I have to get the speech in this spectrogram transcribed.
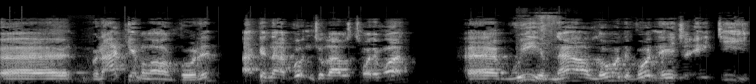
uh, when I came along voting, I could not vote until I was 21. Uh, we have now lowered the voting age to 18.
